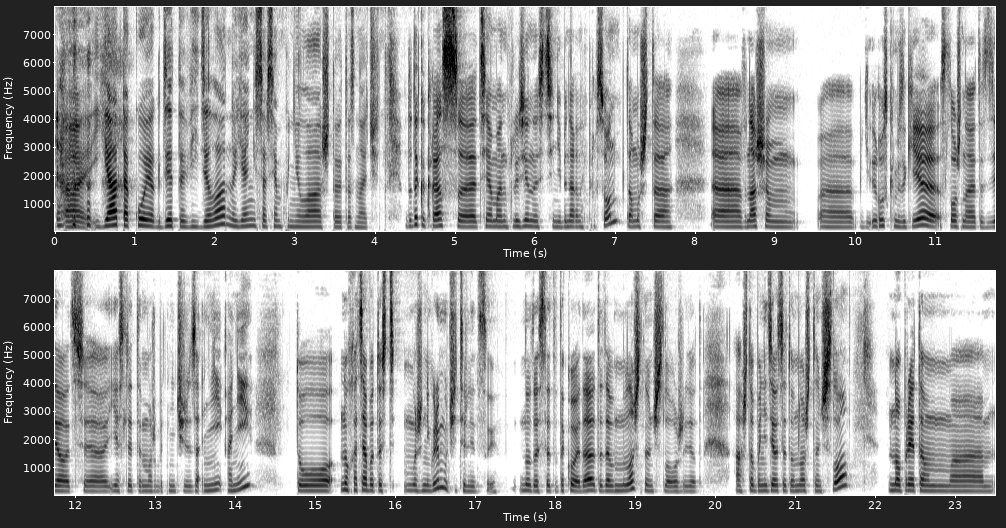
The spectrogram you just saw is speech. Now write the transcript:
А, я такое где-то видела, но я не совсем поняла, что это значит. Вот это как раз э, тема инклюзивности небинарных персон, потому что э, в нашем э, русском языке сложно это сделать, если это, может быть, не через они, они то, ну, хотя бы, то есть мы же не говорим учительницы, ну, то есть это такое, да, вот это множественное число уже идет, а чтобы не делать это множественное число, но при этом э,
